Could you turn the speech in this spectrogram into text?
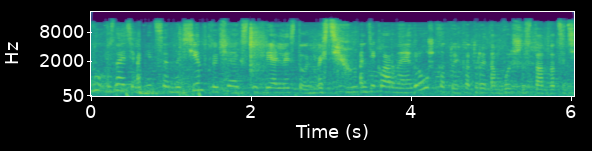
Ну, вы знаете, они ценны всем, включая их реальной стоимостью. Антикварная игрушка, то есть, которой там больше 120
